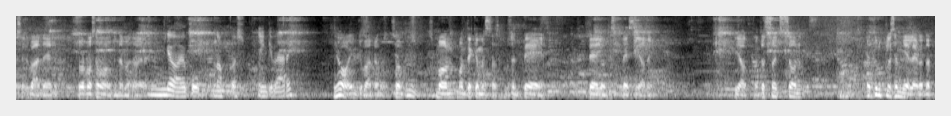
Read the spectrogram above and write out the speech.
Onko se hyvä tehdä? Se on varmaan sama, mitä mä sanoin. Joo, joku nokkos inkivääri. Joo, Inkivado. Se on, mm. mä, oon, mä oon tekemässä semmoisen tee, teejuontispesiaalin piakkoon. Tässä on itse on, ei tullut kyllä sen mieleen, kun tätä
